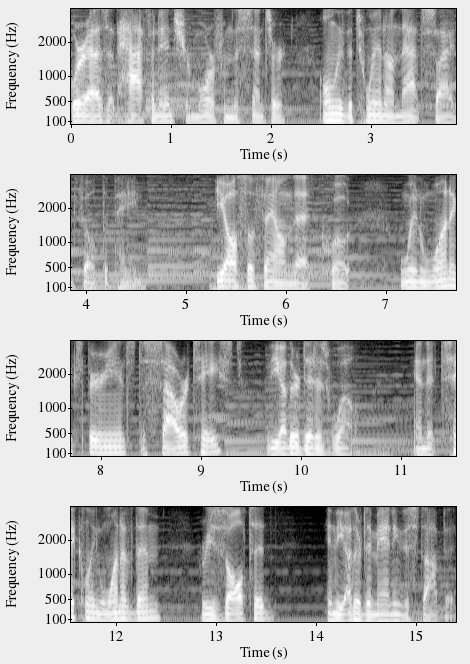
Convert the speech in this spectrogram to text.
whereas at half an inch or more from the center, only the twin on that side felt the pain. He also found that, quote, when one experienced a sour taste, the other did as well, and that tickling one of them resulted in the other demanding to stop it.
